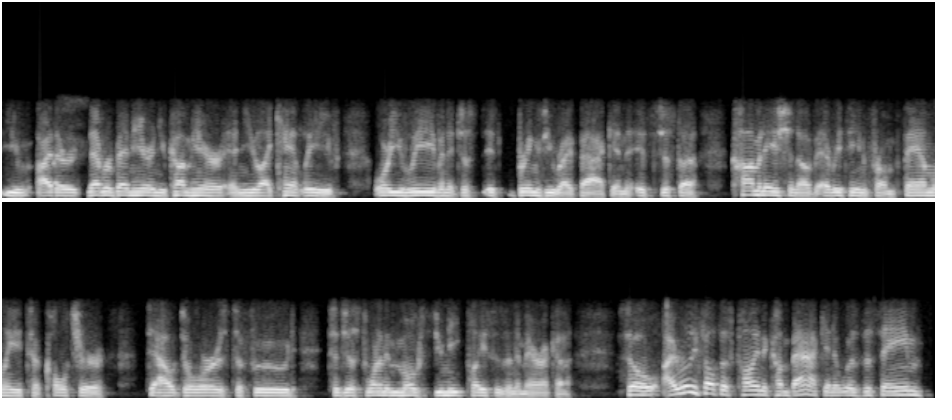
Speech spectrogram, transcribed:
you've either never been here and you come here and you like can't leave or you leave and it just it brings you right back and it's just a combination of everything from family to culture to outdoors to food to just one of the most unique places in America. So I really felt this calling to come back and it was the same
